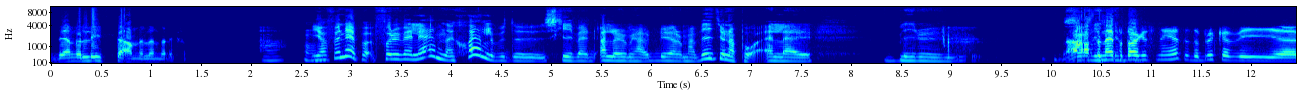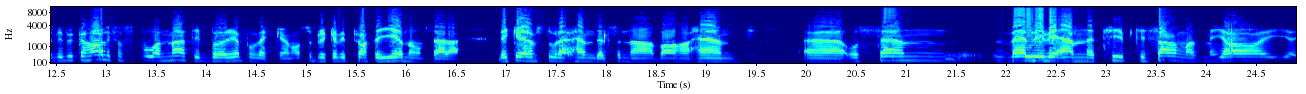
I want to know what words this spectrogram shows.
det är ändå lite annorlunda liksom. Ja. Jag funderar på, får du välja ämnen själv du skriver alla de här, du gör de här videorna på eller blir du... Alltså är på Dagens Nyheter då brukar vi, eh, vi brukar ha liksom spånmöte i början på veckan och så brukar vi prata igenom så här, vilka är de stora händelserna, vad har hänt? Eh, och sen väljer vi ämnet typ tillsammans. Men jag, jag,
